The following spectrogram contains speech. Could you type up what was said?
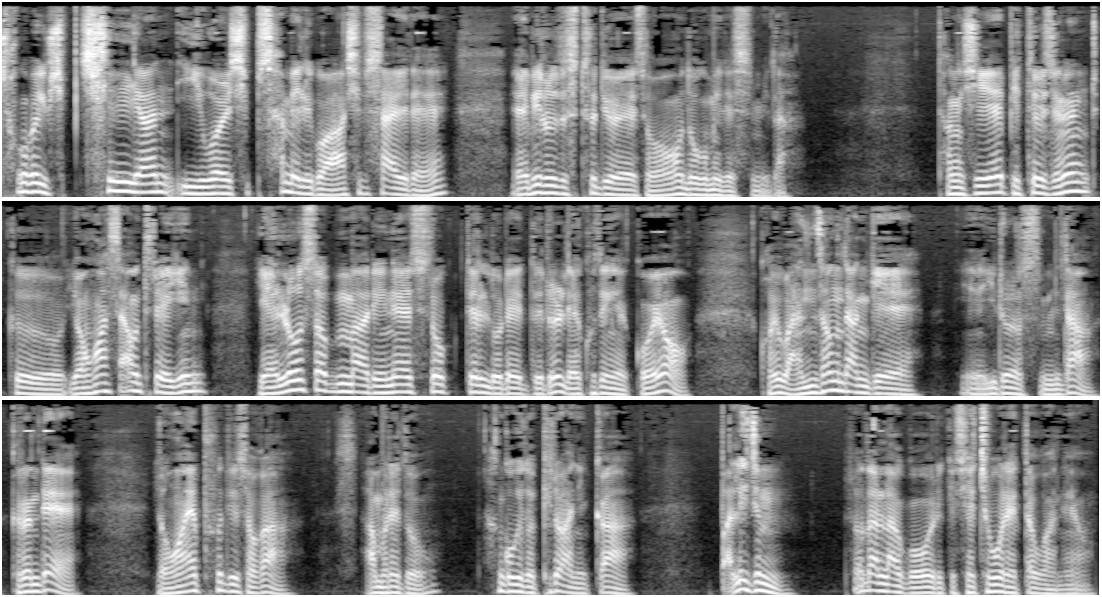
1967년 2월 13일과 14일에 Abbey Road 스튜디오에서 녹음이 됐습니다. 당시에 비틀즈는 그 영화 사운드트랙인 Yellow Submarine에 수록될 노래들을 레코딩했고요. 거의 완성 단계에 이르렀습니다. 그런데 영화의 프로듀서가 아무래도 한 곡이 더 필요하니까 빨리 좀 써달라고 이렇게 재촉을 했다고 하네요.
